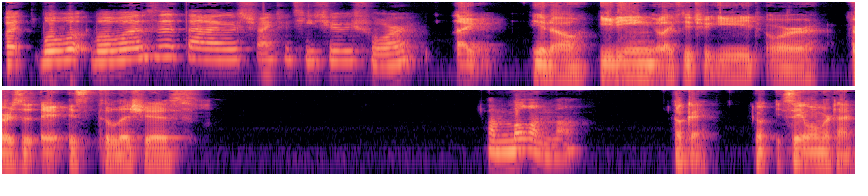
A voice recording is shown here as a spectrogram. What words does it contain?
But what, what what was it that I was trying to teach you before? Like you know, eating. Like, did you eat or or is it? It's delicious. 밥 먹었나? Okay, go, say it one more time.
